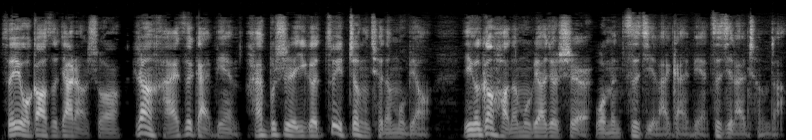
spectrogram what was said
所以我告诉家长说，让孩子改变还不是一个最正确的目标。一个更好的目标就是我们自己来改变，自己来成长。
